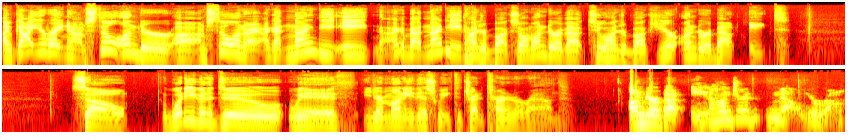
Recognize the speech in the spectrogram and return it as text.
I've got you right now. I'm still under. Uh, I'm still under. I, I got 98. I got about 9,800 bucks. So I'm under about 200 bucks. You're under about eight. So, what are you going to do with your money this week to try to turn it around? Under about eight hundred? No, you're wrong.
